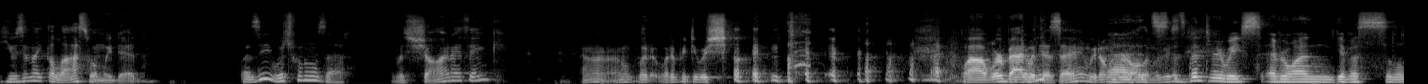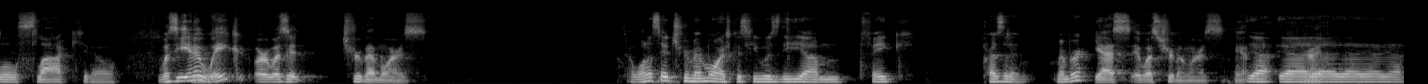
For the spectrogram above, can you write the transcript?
He was in like the last one we did was he which one was that with Sean, I think. I don't know. What what did we do with Sean? wow, we're bad with this, eh? We don't remember all the movies. it's been three weeks everyone give us a little slack you know Was he in Awake or was it True Memoirs? I want to say True Memoirs because he was the um, fake president. Remember? Yes, it was True Memoirs. Yeah. Yeah, yeah, right. yeah, yeah, yeah, yeah.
